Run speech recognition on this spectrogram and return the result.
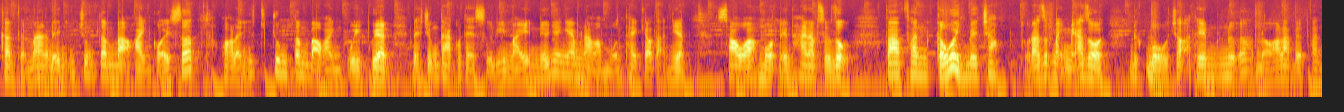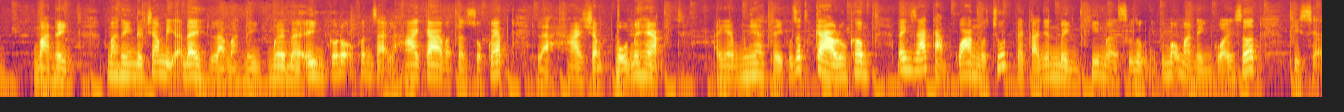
cần phải mang đến những trung tâm bảo hành của Asus hoặc là những trung tâm bảo hành ủy quyền để chúng ta có thể xử lý máy nếu như anh em nào mà muốn thay keo tản nhiệt sau à, 1 đến 2 năm sử dụng. Và phần cấu hình bên trong cũng đã rất mạnh mẽ rồi, được bổ trợ thêm nữa, đó là về phần màn hình. Màn hình được trang bị ở đây là màn hình 17 inch có độ phân giải là 2K và tần số quét là 240 Hz anh em nghe thấy có rất cao đúng không? Đánh giá cảm quan một chút về cá nhân mình khi mà sử dụng những cái mẫu màn hình của Asus thì sẽ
